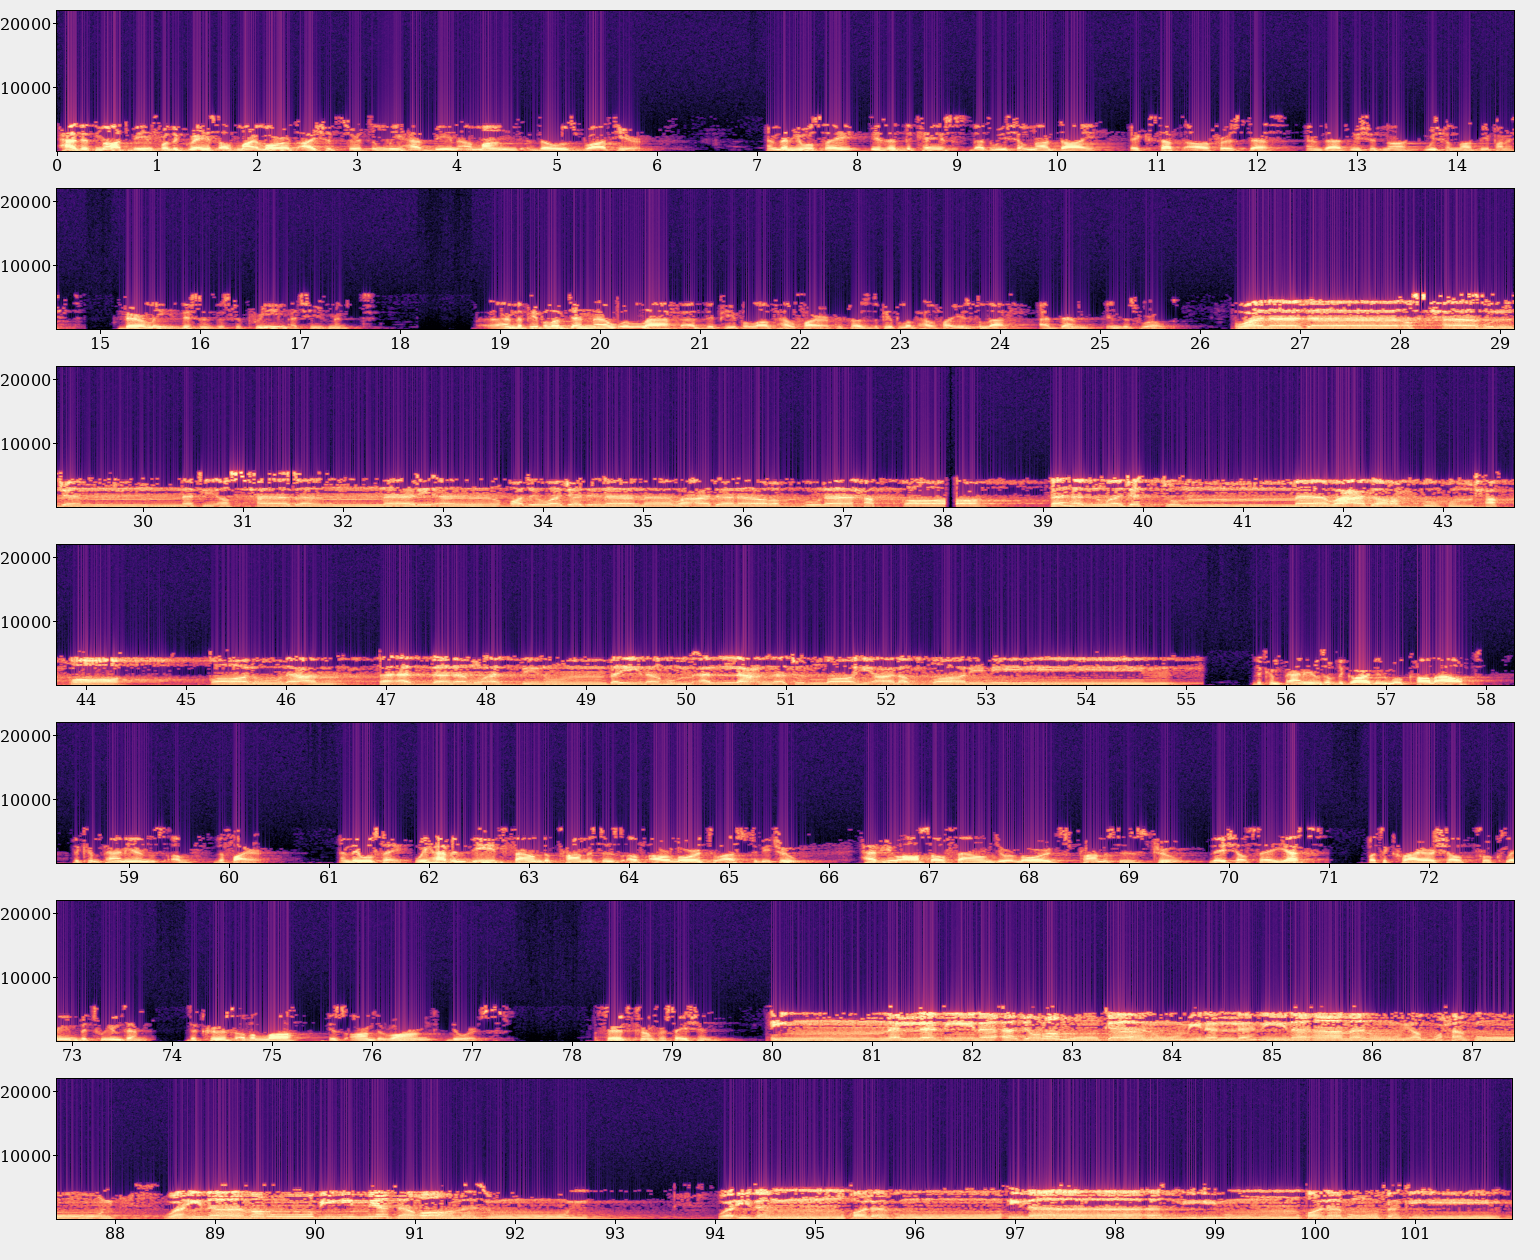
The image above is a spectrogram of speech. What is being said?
Had it not been for the grace of my Lord, I should certainly have been among those brought here. And then he will say, Is it the case that we shall not die except our first death, and that we should not, we shall not be punished? Verily, this is the supreme achievement. And the people of Jannah will laugh at the people of hellfire, because the people of hellfire used to laugh at them in this world. ونادى أصحاب الجنة أصحاب النار أن قد وجدنا ما وعدنا ربنا حقا فهل وجدتم ما وعد ربكم حقا قالوا نعم فأذن مؤذن بينهم اللعنة الله على الظالمين The companions of the garden will call out the companions of the fire. And they will say, We have indeed found the promises of our Lord to us to be true. Have you also found your Lord's promises true? They shall say, Yes, but the crier shall proclaim between them, The curse of Allah is on the wrongdoers. Third conversation. إن الذين أجرموا كانوا من الذين آمنوا يضحكون وإذا مروا بهم يتغامزون وإذا انقلبوا إلى أهلهم انقلبوا فكهين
